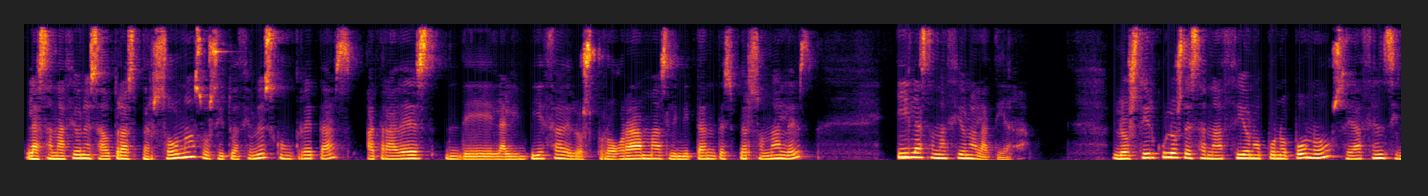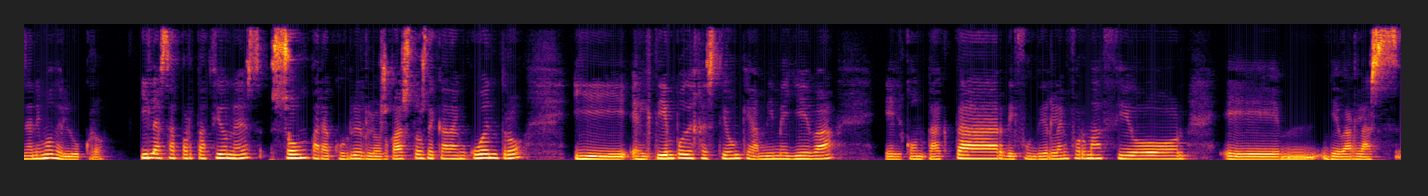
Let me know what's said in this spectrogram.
las sanaciones a otras personas o situaciones concretas a través de la limpieza de los programas limitantes personales y la sanación a la tierra. Los círculos de sanación o ponopono se hacen sin ánimo de lucro y las aportaciones son para cubrir los gastos de cada encuentro y el tiempo de gestión que a mí me lleva el contactar, difundir la información, em, llevar las,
